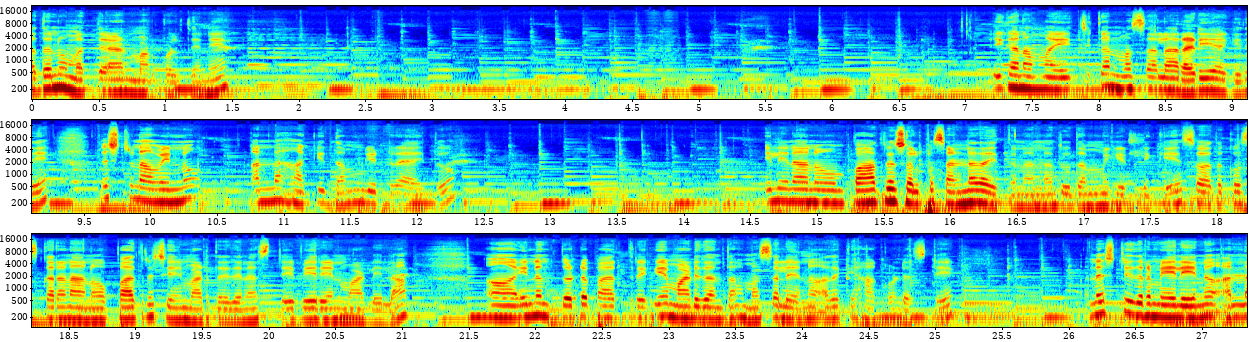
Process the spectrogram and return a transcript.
ಅದನ್ನು ಮತ್ತೆ ಆ್ಯಡ್ ಮಾಡ್ಕೊಳ್ತೇನೆ. ಈಗ ನಮ್ಮ ಈ ಚಿಕನ್ ಮಸಾಲ ರೆಡಿಯಾಗಿದೆ ನೆಕ್ಸ್ಟ್ ನಾವಿನ್ನು ಅನ್ನ ಹಾಕಿ ದಮ್ಗಿಟ್ರೆ ಆಯಿತು. ಇಲ್ಲಿ ನಾನು ಪಾತ್ರೆ ಸ್ವಲ್ಪ ಸಣ್ಣದಾಯಿತು ನನ್ನದು ದಮ್ಮಿಗೆ ಇಡಲಿಕ್ಕೆ. ಸೊ ಅದಕ್ಕೋಸ್ಕರ ನಾನು ಪಾತ್ರೆ ಚೇಂಜ್ ಮಾಡ್ತಾ ಇದ್ದೇನೆ ಅಷ್ಟೇ, ಬೇರೆ ಏನು ಮಾಡಲಿಲ್ಲ. ಇನ್ನೊಂದು ದೊಡ್ಡ ಪಾತ್ರೆಗೆ ಮಾಡಿದಂತಹ ಮಸಾಲೆಯನ್ನು ಅದಕ್ಕೆ ಹಾಕ್ಕೊಂಡೆ ಅಷ್ಟೇ. ನೆಕ್ಸ್ಟ್ ಇದರ ಮೇಲೆ ಏನು? ಅನ್ನ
